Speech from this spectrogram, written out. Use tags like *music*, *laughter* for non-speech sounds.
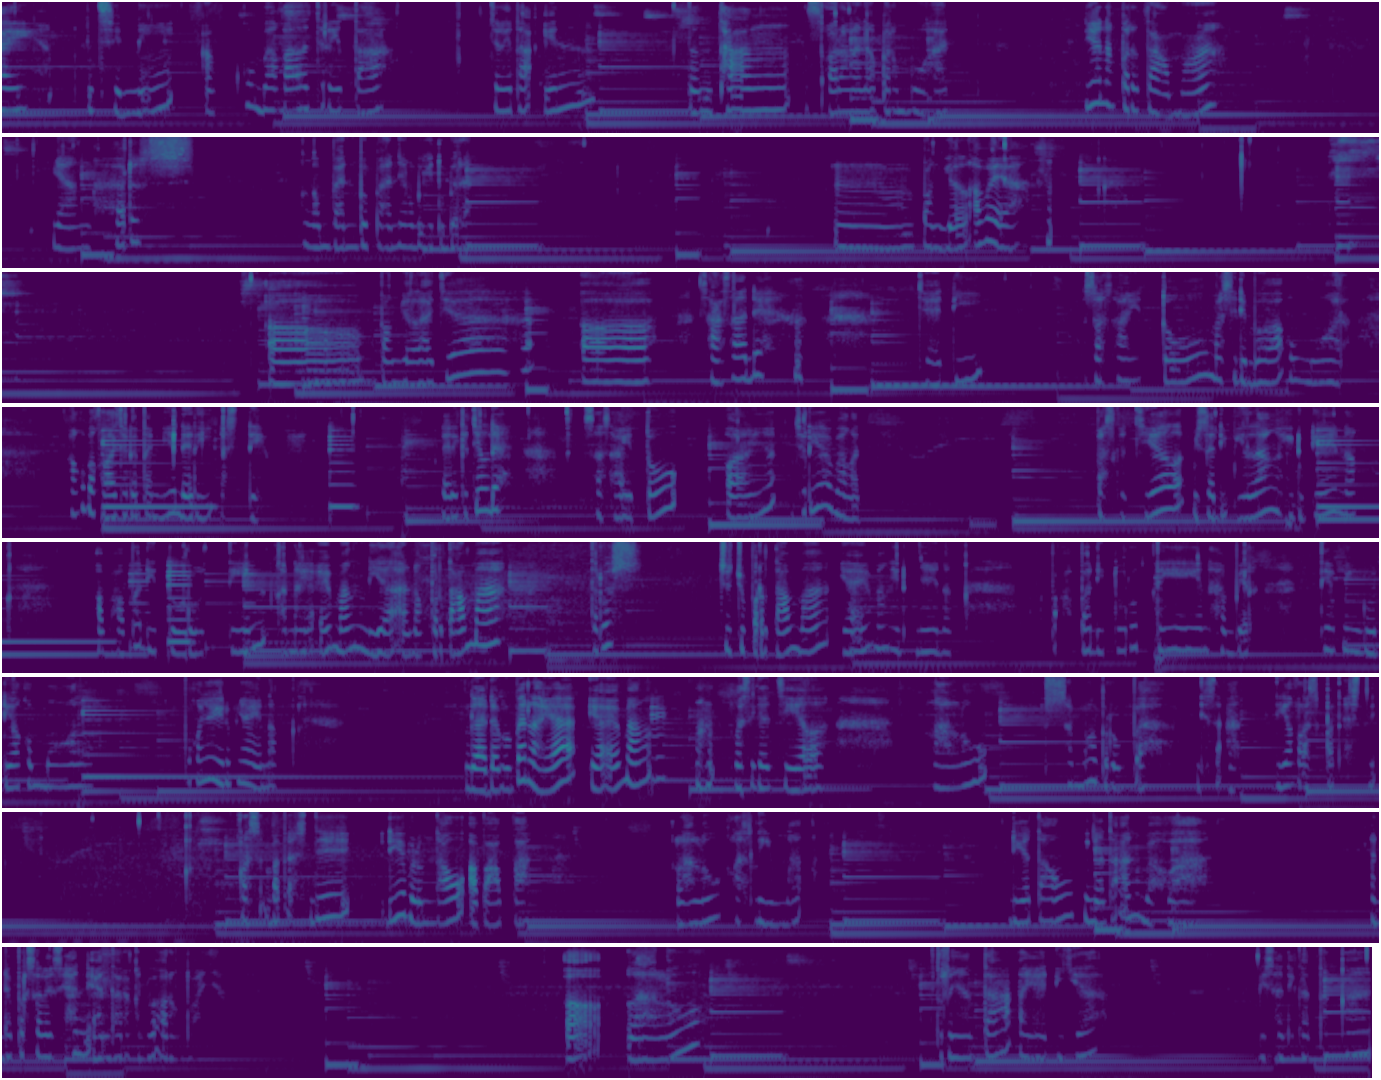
Hai, di sini aku bakal cerita ceritain tentang seorang anak perempuan. Dia anak pertama yang harus mengemban beban yang begitu berat. Hmm, panggil apa ya? Aja. Uh, Sasa deh. *laughs* Jadi Sasa itu masih di bawah umur. Aku bakal ceritain dia dari SD dari kecil deh. Sasa itu orangnya ceria banget. Pas kecil bisa dibilang hidupnya enak. Apa-apa diturutin karena ya emang dia anak pertama. Terus cucu pertama ya emang hidupnya enak. Apa-apa diturutin hampir tiap minggu dia ke mall. Pokoknya hidupnya enak. Nggak ada beban lah ya ya emang *laughs* masih kecil. Lalu semua berubah di saat dia kelas 4 SD kelas 4 SD dia belum tahu apa-apa. Lalu kelas 5 dia tahu kenyataan bahwa ada perselisihan di antara kedua orang tuanya. Uh, lalu ternyata ayah dia bisa dikatakan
